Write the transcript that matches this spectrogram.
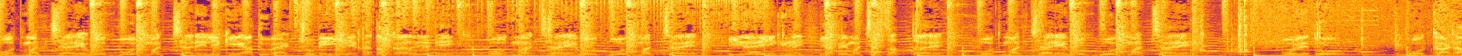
बहुत मच्छर है, बहुत बहुत मच्छर है। लेके आ तू बैठ, छोटे इन्हें खत्म कर देते बहुत मच्छर है, बहुत बहुत मच्छर है। इधर एक नहीं, यहाँ पे मच्छर सत्तर है। बहुत मच्छर। बोले तो बहुत काटा।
